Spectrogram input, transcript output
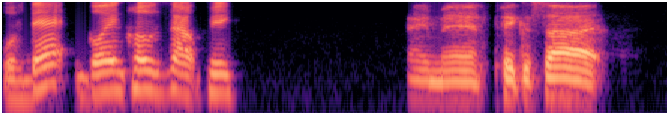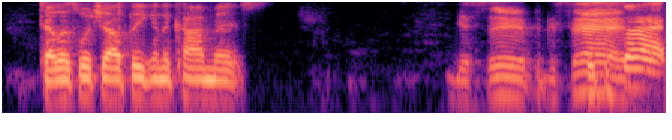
With that, go ahead and close this out, P. Hey, man, pick a side. Tell us what y'all think in the comments. Yes, sir. Pick a Pick a side.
